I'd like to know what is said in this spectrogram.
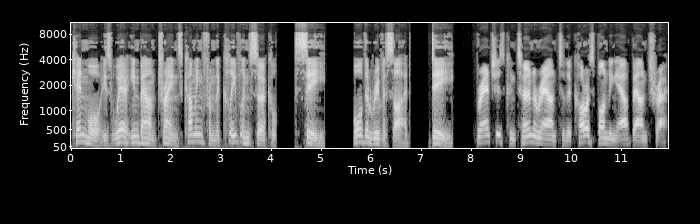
Kenmore is where inbound trains coming from the Cleveland Circle C or the Riverside D branches can turn around to the corresponding outbound track,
